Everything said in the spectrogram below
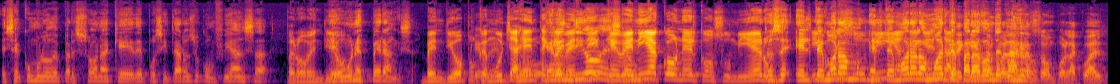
ese cúmulo de personas que depositaron su confianza Pero vendió. en una esperanza. Vendió porque ¿Qué mucha vendió? gente ¿Qué que, vendió vendi- que venía hombre? con él consumieron. Entonces, el temor a- el temor a la muerte esa- ¿Cree ¿para dónde fue la cogió? razón por la cual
